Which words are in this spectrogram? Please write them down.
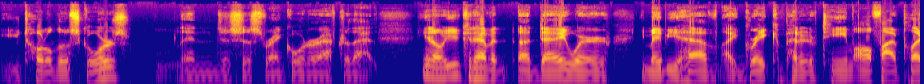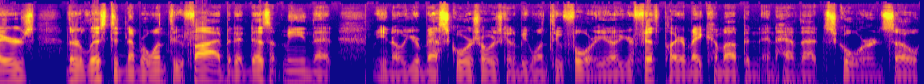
you total those scores and just just rank order after that you know, you could have a, a day where you, maybe you have a great competitive team, all five players, they're listed number one through five, but it doesn't mean that, you know, your best score is always going to be one through four. You know, your fifth player may come up and, and have that score. And so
